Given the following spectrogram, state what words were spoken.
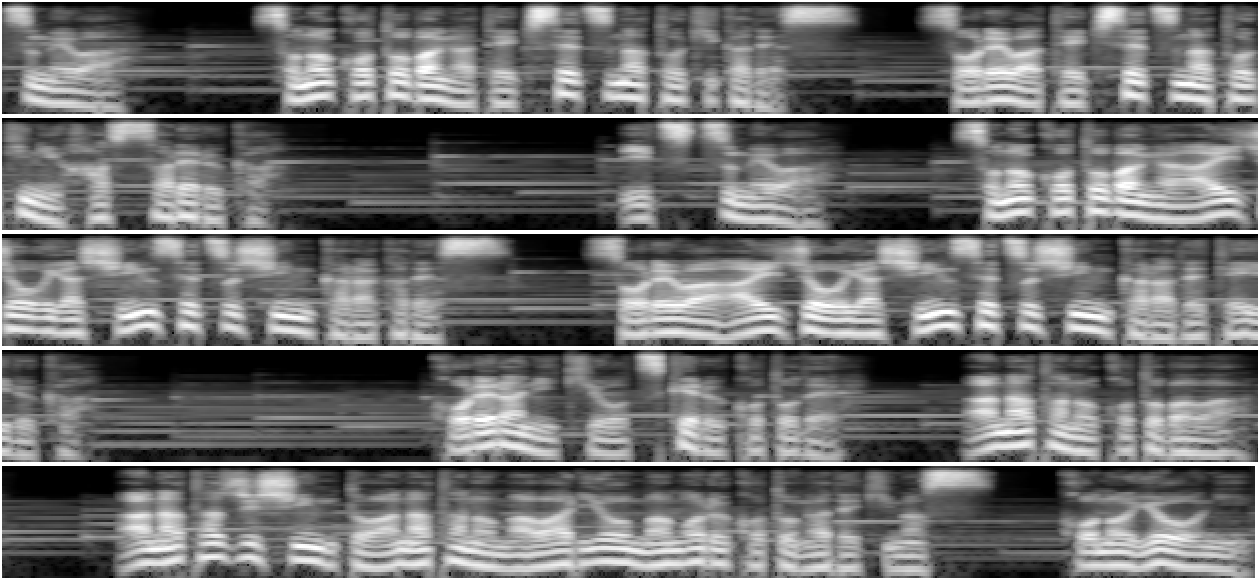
つ目はその言葉が適切な時かです。それは適切な時に発されるか。5つ目はその言葉が愛情や親切心からかです。それは愛情や親切心から出ているか。これらに気をつけることであなたの言葉はあなた自身とあなたの周りを守ることができます。このように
